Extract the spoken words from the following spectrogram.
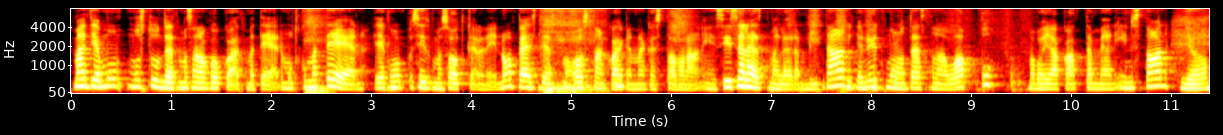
Mä en tiedä, mu- musta tuntuu, että mä sanon koko ajan, että mä teen, mutta kun mä teen, ja kun, sit kun mä sotken niin nopeasti, ja sitten mä ostan kaiken näköistä tavaraa niihin sisälle, ja sit mä en löydä mitään. Ja nyt mulla on tästä tällainen lappu, mä voin jakaa tämän meidän Instaan, Joo.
